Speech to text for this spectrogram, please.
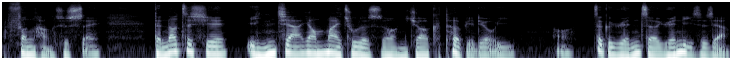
分行是谁？等到这些赢家要卖出的时候，你就要特别留意哦。这个原则原理是这样，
